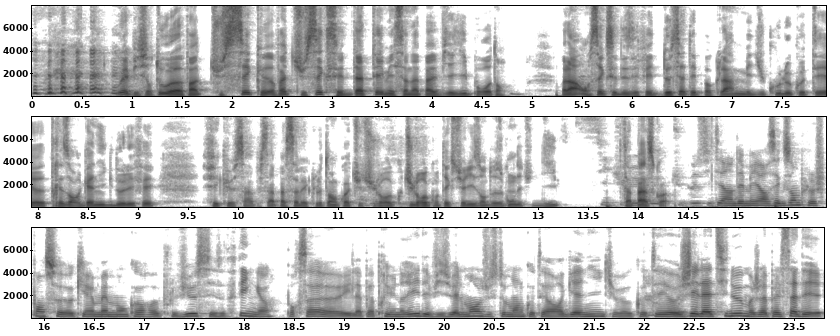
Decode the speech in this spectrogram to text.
oui, et puis surtout, enfin, euh, tu sais que, en fait, tu sais que c'est daté, mais ça n'a pas vieilli pour autant. Voilà, on sait que c'est des effets de cette époque-là, mais du coup, le côté euh, très organique de l'effet fait que ça, ça passe avec le temps, quoi. Tu, tu, le, tu le recontextualises en deux secondes et tu te dis, si tu, ça passe quoi. Tu peux citer un des meilleurs exemples, je pense, euh, qui est même encore plus vieux, c'est The Thing. Hein. Pour ça, euh, il a pas pris une ride et visuellement, justement, le côté organique, euh, côté euh, gélatineux, moi j'appelle ça des,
